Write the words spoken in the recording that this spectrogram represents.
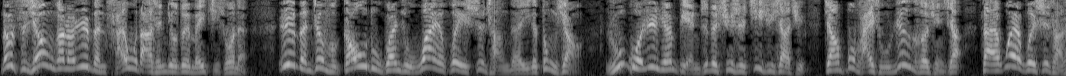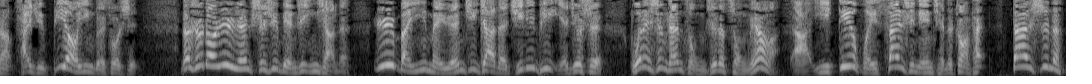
那么此前我们看到日本财务大臣就对媒体说呢，日本政府高度关注外汇市场的一个动向。如果日元贬值的趋势继续下去，将不排除任何选项在外汇市场上采取必要应对措施。那受到日元持续贬值影响的日本以美元计价的 GDP，也就是国内生产总值的总量啊啊，已跌回三十年前的状态。但是呢，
